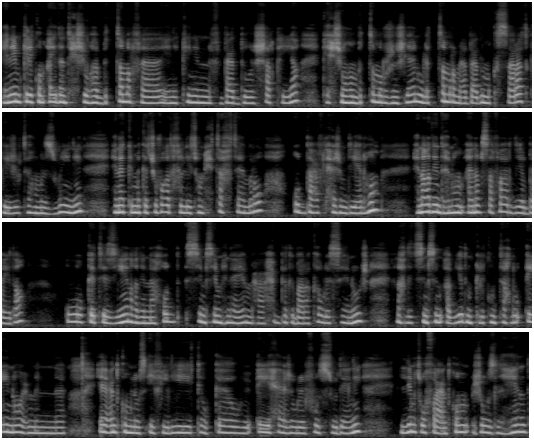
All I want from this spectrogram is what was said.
يعني يمكن لكم أيضا تحشوها بالتمر فيعني كاينين في بعض الدول الشرقية كيحشوهم بالتمر وجنجلان ولا التمر مع بعض المكسرات كيجيو حتى هما زوينين. هنا كما كتشوفوا غادي خليتهم حتى اختمروا وضاعف الحجم ديالهم. هنا غادي ندهنهم أنا بصفار ديال البيضة وكتزيين غادي ناخد السمسم هنايا مع حبة البركة ولا السانوج. أنا خديت السمسم أبيض يمكن لكم تاخذوا أي نوع من يعني عندكم لوز effilé كاوكاو أي حاجة ولا الفول السوداني. اللي متوفر عندكم جوز الهند.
